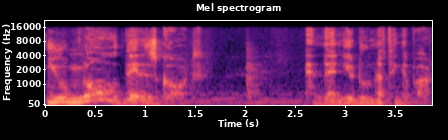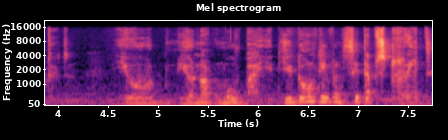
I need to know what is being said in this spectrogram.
you know there is God, and then you do nothing about it you you're not moved by it. You don't even sit up straight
